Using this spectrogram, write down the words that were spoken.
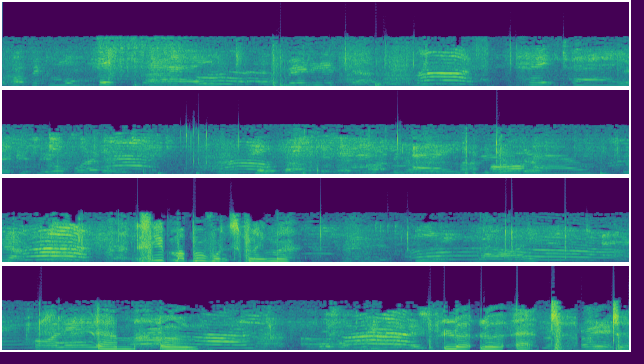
I've got a big lump. It really is there. It gives me awful headache. All about it. It might be nothing. It might be just a... Yeah. See, my brother wants to play me. M O L L at T.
